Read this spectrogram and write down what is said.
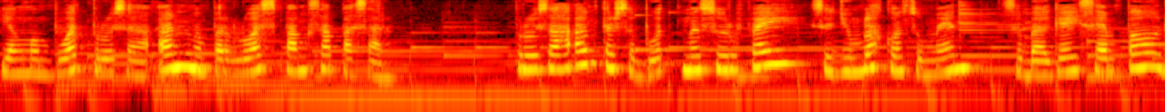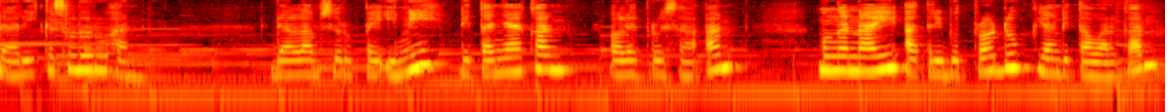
yang membuat perusahaan memperluas pangsa pasar Perusahaan tersebut mensurvei sejumlah konsumen sebagai sampel dari keseluruhan. Dalam survei ini ditanyakan oleh perusahaan mengenai atribut produk yang ditawarkan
